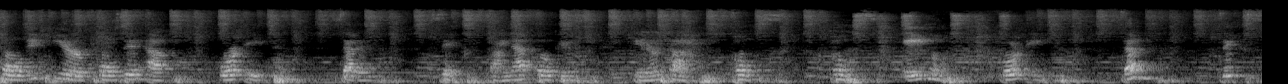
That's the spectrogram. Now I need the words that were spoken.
Hold it here, pulse it up. For eight, seven, six. Find that focus. Inner thigh, pulse, pulse. Eight more. For eight, seven, six,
